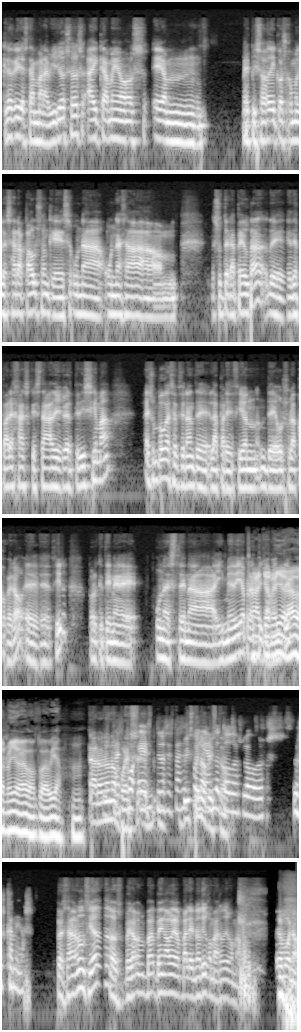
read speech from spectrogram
Creo que ellos están maravillosos. Hay cameos em, episódicos como el de Sarah Paulson, que es una, una su terapeuta de, parejas que está divertidísima. Es un poco decepcionante la aparición de Úrsula Coperó, es decir, porque tiene una escena y media prácticamente. Ah, yo no he llegado, no he llegado todavía. Mm. Claro, no, no, pues... nos estás spoileando todos los, los cameos. Pero están anunciados. Pero venga, vale, no digo más, no digo más. Pero bueno,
